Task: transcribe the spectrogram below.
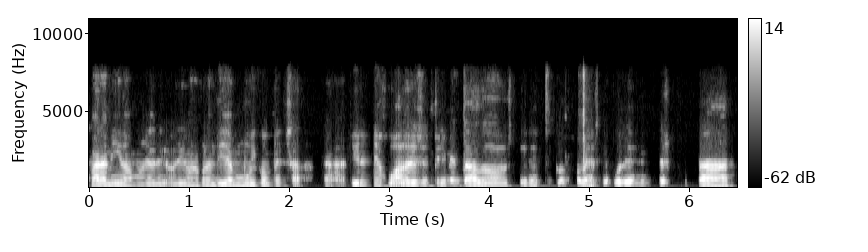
para mí, vamos, te digo, tiene una plantilla muy compensada, o sea, tiene jugadores experimentados, tiene chicos jóvenes que pueden disfrutar,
